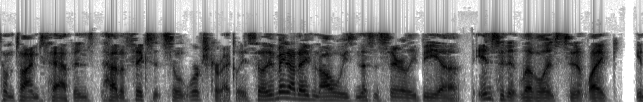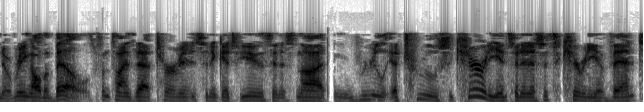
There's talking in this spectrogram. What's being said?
sometimes happens, how to fix it so it works correctly. So it may not even always necessarily be a incident level incident like, you know, ring all the bells. Sometimes that term incident gets used and it's not really a true security incident, it's a security event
